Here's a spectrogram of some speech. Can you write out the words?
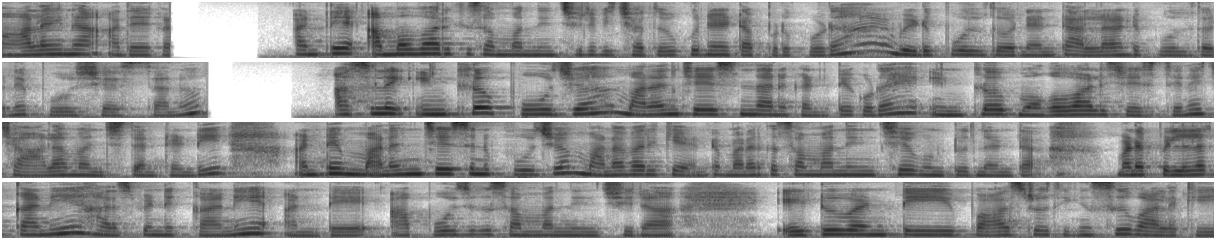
మాలైన అదే అంటే అమ్మవారికి సంబంధించినవి చదువుకునేటప్పుడు కూడా విడిపూలతోనే అంటే అలాంటి పూలతోనే పూజ చేస్తాను. అసలు ఇంట్లో పూజ మనం చేసిన దానికంటే కూడా ఇంట్లో మగవాళ్ళు చేస్తేనే చాలా మంచిదంటండి. అంటే మనం చేసిన పూజ మన వరకే అంటే మనకు సంబంధించే ఉంటుందంట. మన పిల్లలకు కానీ హస్బెండ్కి కానీ అంటే ఆ పూజకు సంబంధించిన ఎటువంటి పాజిటివ్ థింగ్స్ వాళ్ళకి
